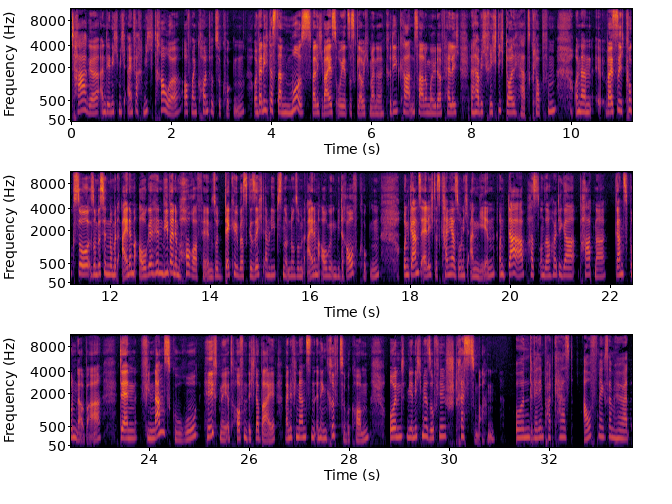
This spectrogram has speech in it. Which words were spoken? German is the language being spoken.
Tage, an denen ich mich einfach nicht traue, auf mein Konto zu gucken. Und wenn ich das dann muss, weil ich weiß, oh, jetzt ist, glaube ich, meine Kreditkartenzahlung mal wieder fällig, dann habe ich richtig doll Herzklopfen. Und dann, äh, weißt du, ich gucke so, so ein bisschen nur mit einem Auge hin, wie bei einem Horrorfilm. So Decke übers Gesicht am liebsten und nur so mit einem Auge irgendwie drauf gucken. Und ganz ehrlich, das kann ja so nicht angehen. Und da passt unser heutiger Partner ganz wunderbar, denn Finanzguru hilft mir jetzt hoffentlich dabei, meine Finanzen in den Griff zu bekommen und mir nicht mehr so viel Stress zu machen. Und wer den Podcast aufmerksam hört,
